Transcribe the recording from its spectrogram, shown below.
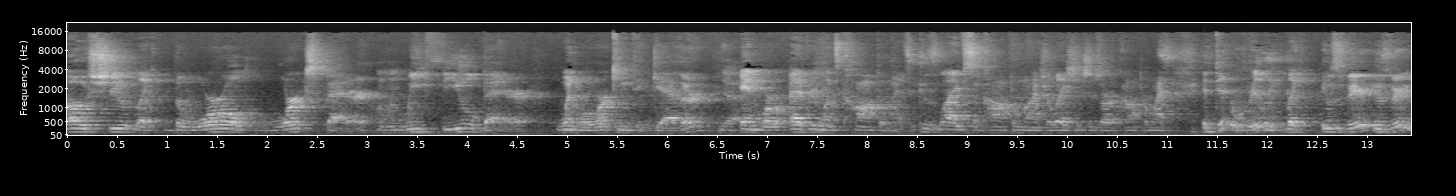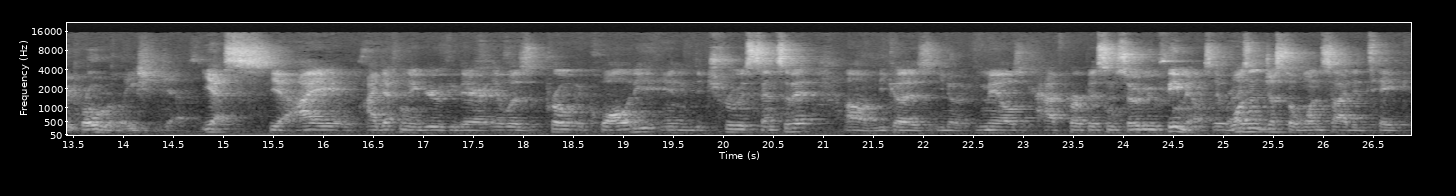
oh shoot, like the world works better, Mhm. we feel better when we're working together, Yeah. and where everyone's compromised because life's a compromise, relationships are a compromise. It did a really like it was very it was very pro relationship. Yes, yeah, I I definitely agree with you there. It was pro equality in the truest sense of it, um, because you know males have purpose and so do females. It Right. wasn't just a one-sided take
